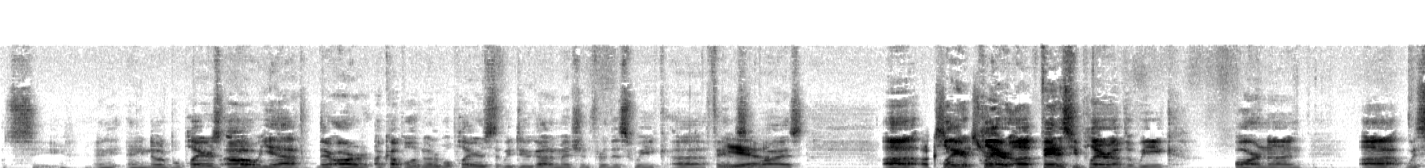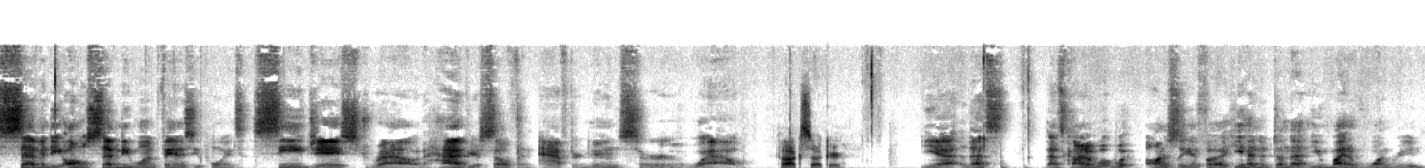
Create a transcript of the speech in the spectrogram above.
let's see. Any any notable players? Oh yeah, there are a couple of notable players that we do got to mention for this week, uh, fantasy Yeah. wise. Uh, player player uh, fantasy player of the week, bar none. Uh, with 70, almost 71 fantasy points, CJ Stroud. Have yourself an afternoon, sir. Wow. Cocksucker. Yeah, that's that's kind of what what honestly, if uh, he hadn't have done that, you might have won, Reed,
